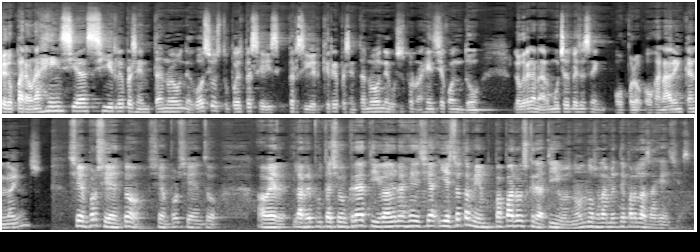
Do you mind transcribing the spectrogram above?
pero para una agencia sí representa nuevos negocios, tú puedes percibir, percibir que representa nuevos negocios para una agencia cuando logra ganar muchas veces en, o, o ganar en Can Lions. 100%, 100%. A ver, la reputación creativa de una agencia, y esto también va para los creativos, ¿no? No solamente para las agencias,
